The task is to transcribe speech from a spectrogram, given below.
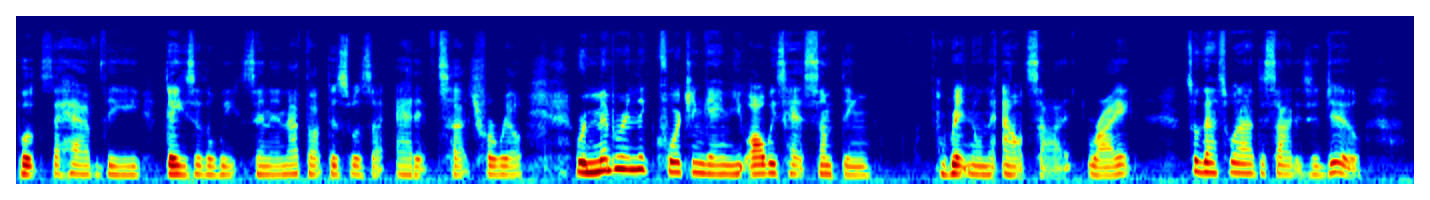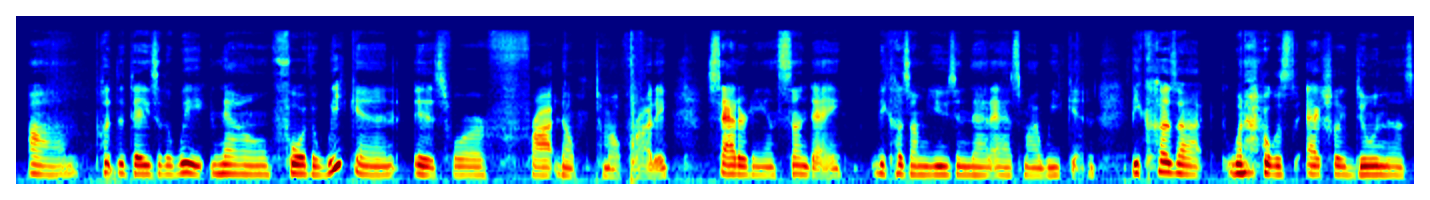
books that have the days of the weeks in. And I thought this was an added touch for real. Remember in the fortune game, you always had something written on the outside, right? So that's what I decided to do. um, put the days of the week. Now, for the weekend is for Friday, no, tomorrow, Friday, Saturday, and Sunday because I'm using that as my weekend. Because I, when I was actually doing this,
